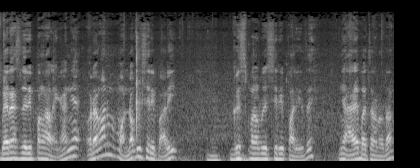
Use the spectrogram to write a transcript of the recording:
beres dari pengalengannya, orang kan mondok di Siripari. Geus mondok di Siripari teh, nya aya bacaan orang.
